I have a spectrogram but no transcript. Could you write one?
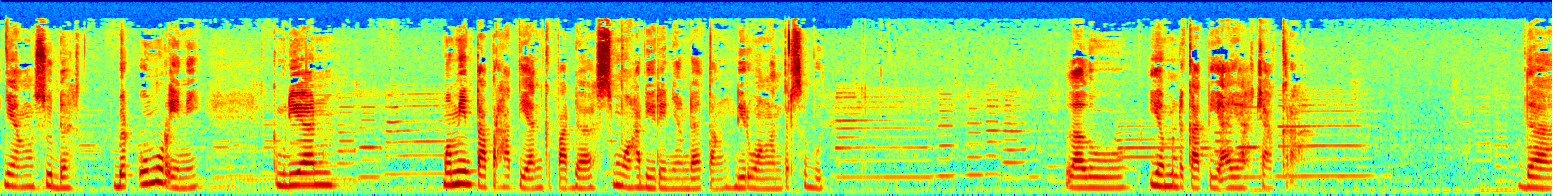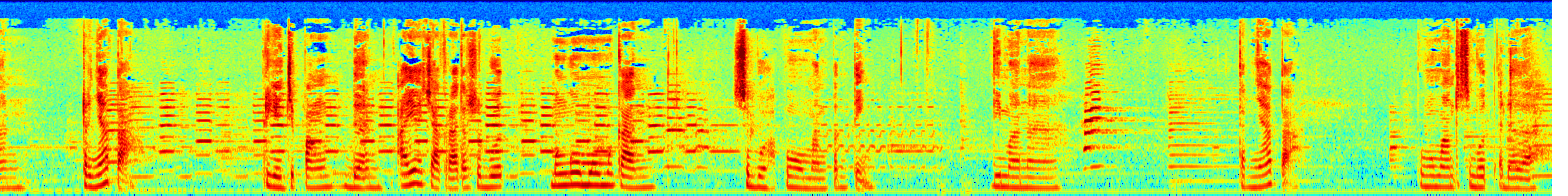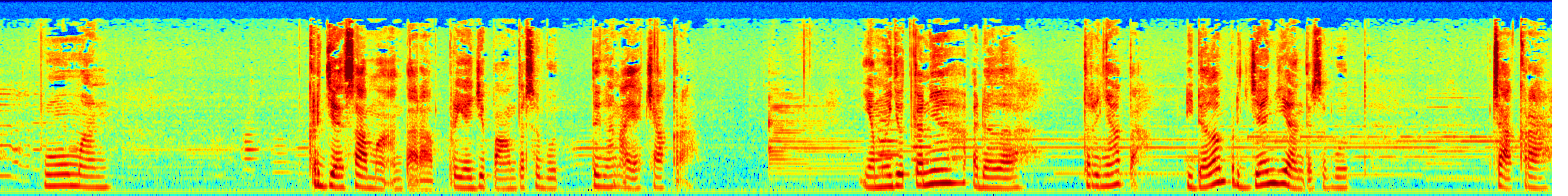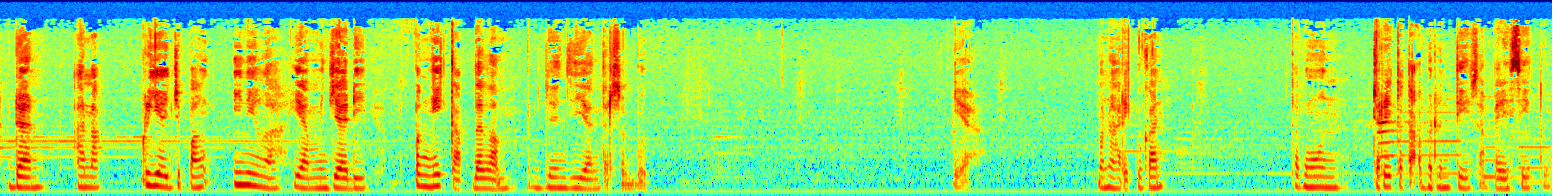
yang sudah berumur ini kemudian meminta perhatian kepada semua hadirin yang datang di ruangan tersebut. Lalu ia mendekati ayah Cakra. Dan ternyata pria Jepang dan ayah Cakra tersebut mengumumkan sebuah pengumuman penting di mana ternyata Pengumuman tersebut adalah pengumuman kerjasama antara pria Jepang tersebut dengan ayah Cakra. Yang mengejutkannya adalah ternyata di dalam perjanjian tersebut Cakra dan anak pria Jepang inilah yang menjadi pengikat dalam perjanjian tersebut. Ya, menarik bukan? Namun cerita tak berhenti sampai di situ.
